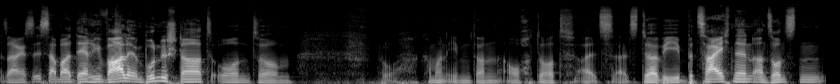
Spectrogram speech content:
sagen, es ist aber der Rivale im Bundesstaat und ähm, kann man eben dann auch dort als, als Derby bezeichnen. Ansonsten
